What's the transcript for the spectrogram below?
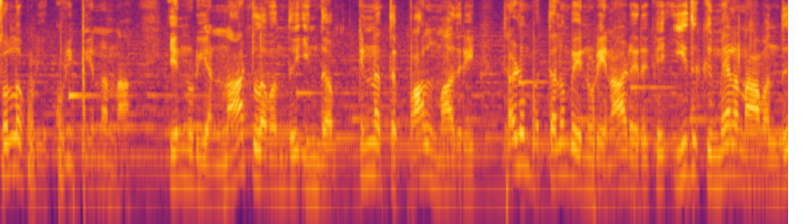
சொல்லக்கூடிய குறிப்பு என்னன்னா என்னுடைய நாட்டில் வந்து இந்த கிண்ணத்து பால் மாதிரி தழும்ப தழும்ப என்னுடைய நாடு இருக்குது இதுக்கு மேலே நான் வந்து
